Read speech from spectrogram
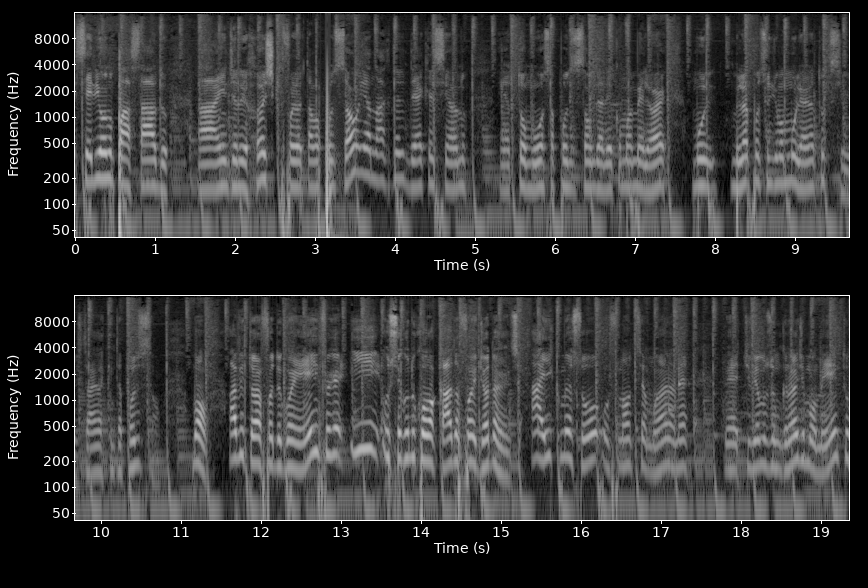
Seria ano passado a Angela Rush, que foi a oitava posição, e a Natalie Deck esse ano é, tomou essa posição dela como a melhor, melhor posição de uma mulher na Truck Series, tá? Na quinta posição. Bom, a vitória foi do Gwen Enfinger e o segundo colocado foi Jordan Anderson. Aí começou o final de semana, né? É, tivemos um grande momento.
